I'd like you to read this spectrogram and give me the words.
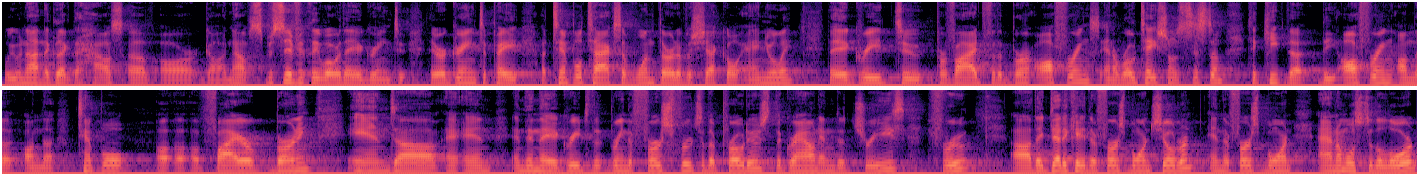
We will not neglect the house of our God. Now, specifically, what were they agreeing to? They were agreeing to pay a temple tax of one third of a shekel annually. They agreed to provide for the burnt offerings and a rotational system to keep the, the offering on the, on the temple uh, uh, of fire burning. And, uh, and, and then they agreed to bring the first fruits of the produce, the ground and the trees, fruit. Uh, they dedicated their firstborn children and their firstborn animals to the Lord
